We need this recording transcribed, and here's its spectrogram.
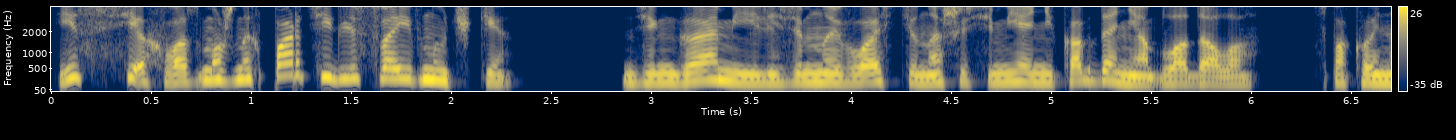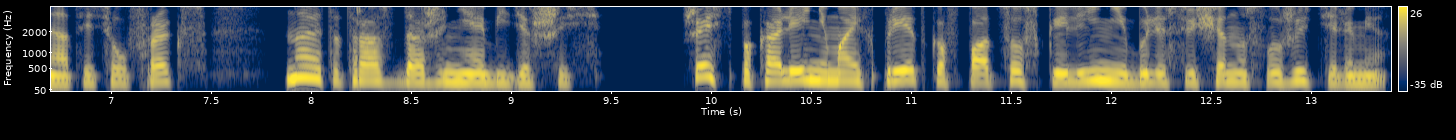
Из всех возможных партий для своей внучки. «Деньгами или земной властью наша семья никогда не обладала», — спокойно ответил Фрекс, на этот раз даже не обидевшись. «Шесть поколений моих предков по отцовской линии были священнослужителями.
